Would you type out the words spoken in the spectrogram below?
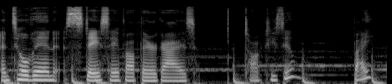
Until then, stay safe out there, guys. Talk to you soon. Bye.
